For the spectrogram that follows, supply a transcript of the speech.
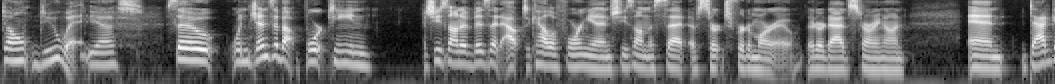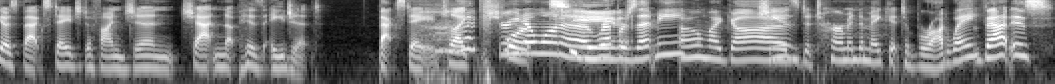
don't do it. Yes. So when Jen's about 14, she's on a visit out to California and she's on the set of Search for Tomorrow that her dad's starring on. And dad goes backstage to find Jen chatting up his agent backstage. Like, sure you don't want to represent me? Oh my god. she is determined to make it to Broadway. That is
